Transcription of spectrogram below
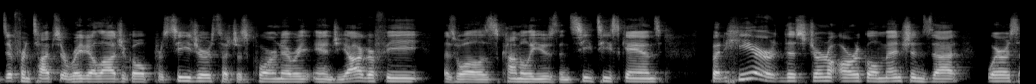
different types of radiological procedures, such as coronary angiography, as well as commonly used in CT scans. But here, this journal article mentions that whereas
